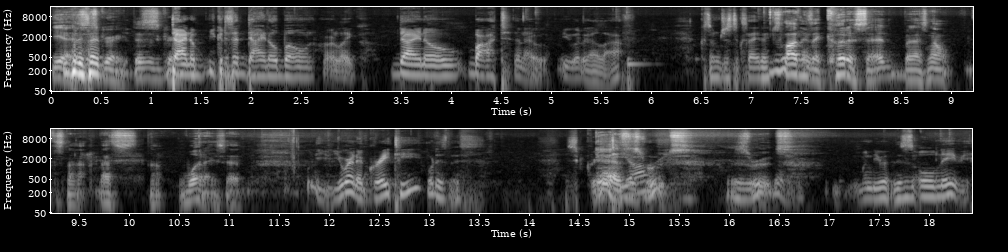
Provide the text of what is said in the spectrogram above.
yeah, could've this is great. This is great. Dino, you could have said Dino Bone or like Dino Bot, and I you would have got a laugh because I'm just excited. There's a lot of things I could have said, but that's not that's not that's not what I said. What are you, you wearing a gray tee? What is this? It's gray Yeah, tee this is roots. This is roots. When do you? This is Old Navy.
